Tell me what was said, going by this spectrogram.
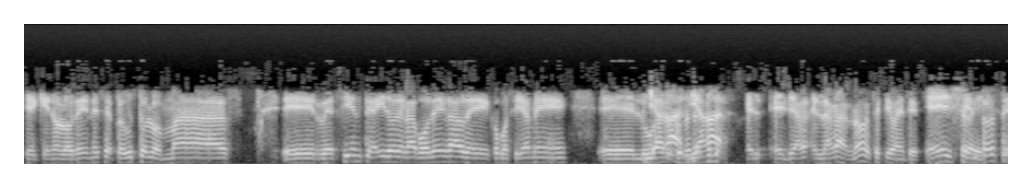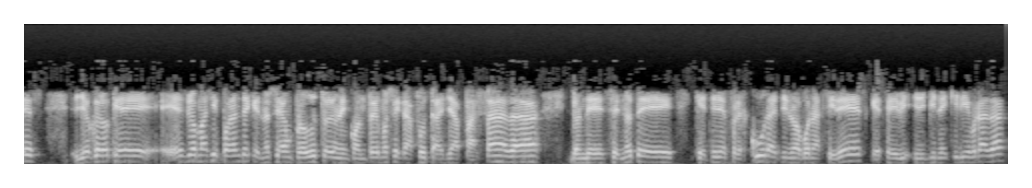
eh, que nos lo den ese producto lo más eh, reciente ha ido de la bodega o de como se llame eh, el lugar El, el, lagar no efectivamente. Eso entonces yo creo que es lo más importante que no sea un producto donde encontremos la fruta ya pasada donde se note que tiene frescura y tiene una buena acidez que esté bien equilibrada.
